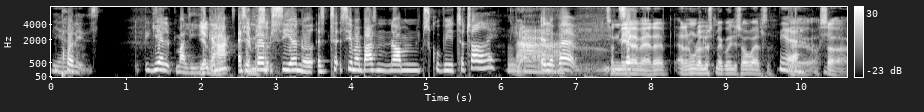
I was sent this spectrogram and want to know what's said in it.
Ja. Prøv lige. Hjælp mig lige Hjælp en mig gang. lige. Altså, Jamen, hvem så- siger noget? Altså, t- siger man bare sådan, Nå, men, skulle vi tage tøjet af? Nej. Eller hvad? Sådan mere, hvad er, der, er der nogen, der har lyst til at gå ind i soveværelset? Ja. Øh, og så,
